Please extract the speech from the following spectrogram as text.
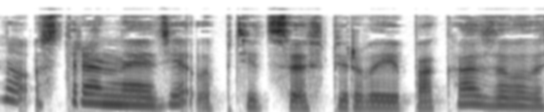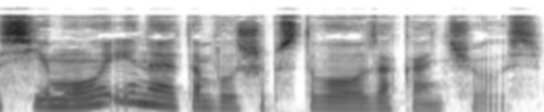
Но, странное дело, птица впервые показывалась ему, и на этом волшебство заканчивалось.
